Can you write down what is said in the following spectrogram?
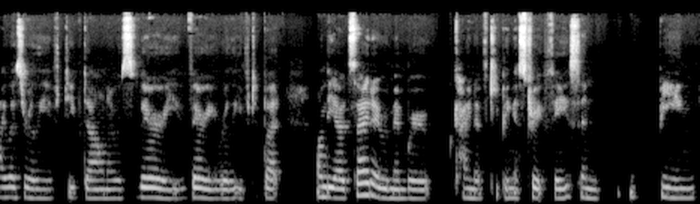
I was relieved deep down. I was very, very relieved. But on the outside, I remember kind of keeping a straight face and being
